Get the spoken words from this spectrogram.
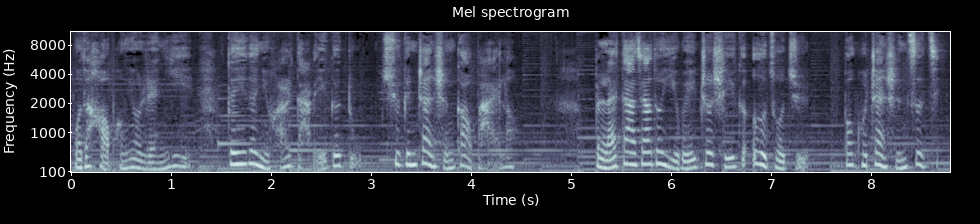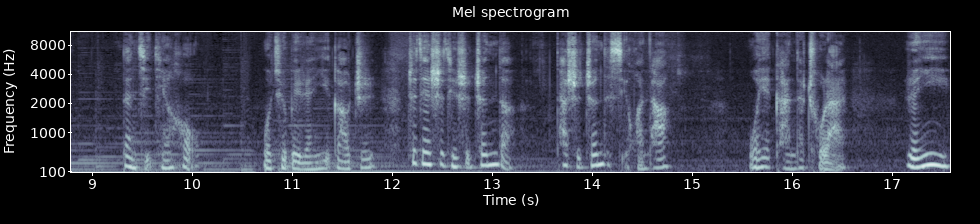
我的好朋友仁义跟一个女孩打了一个赌，去跟战神告白了。本来大家都以为这是一个恶作剧，包括战神自己。但几天后，我却被仁义告知这件事情是真的，他是真的喜欢她。我也看得出来，仁义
